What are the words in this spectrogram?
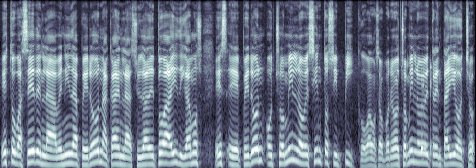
esto va a ser en la avenida Perón, acá en la ciudad de Toay, digamos, es eh, Perón 8900 y pico, vamos a poner 8938,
